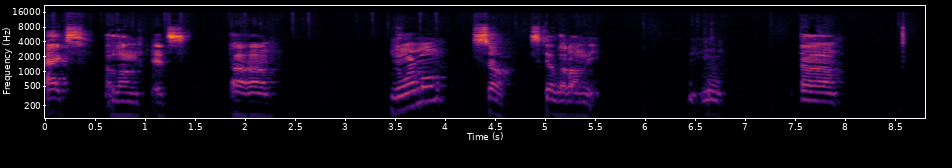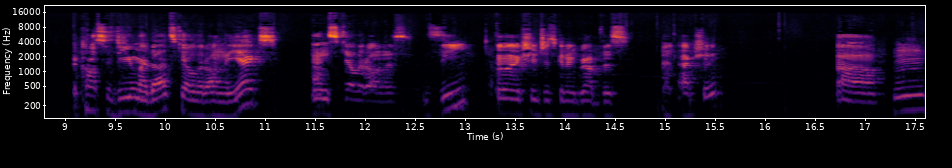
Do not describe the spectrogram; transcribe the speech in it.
X along its uh, normal. So scale it on the uh, across the view my dot, scale it on the X and scale it on this Z. I'm actually just gonna grab this bit actually. Uh, hmm,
